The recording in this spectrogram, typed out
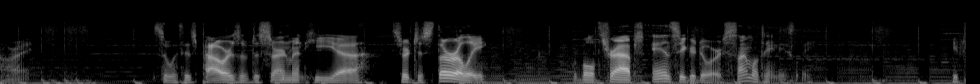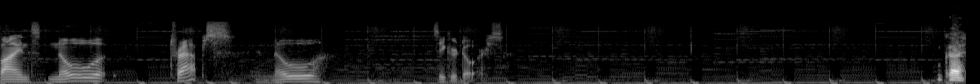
All right. So with his powers of discernment, he uh, searches thoroughly for both traps and secret doors simultaneously. He finds no traps and no secret doors. Okay.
